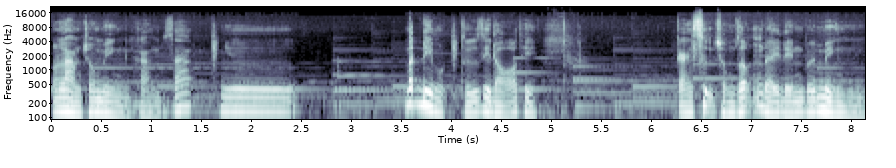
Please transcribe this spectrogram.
nó làm cho mình cảm giác như mất đi một thứ gì đó thì cái sự trống rỗng đấy đến với mình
